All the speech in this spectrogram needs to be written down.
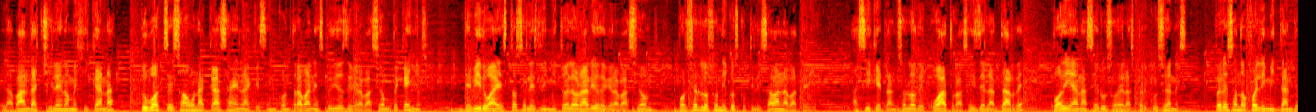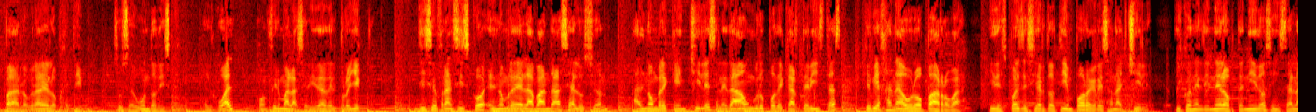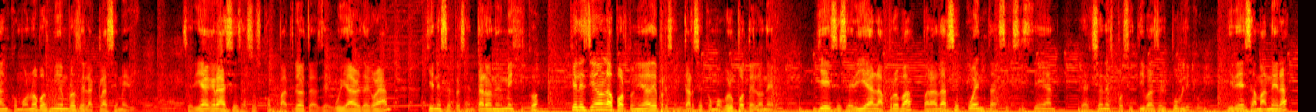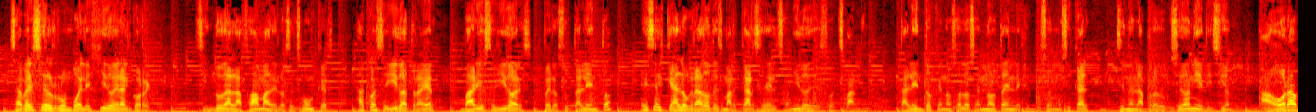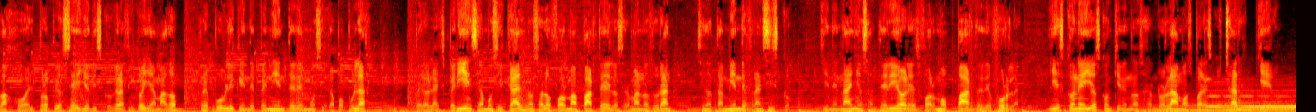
La banda chileno-mexicana tuvo acceso a una casa en la que se encontraban estudios de grabación pequeños. Debido a esto se les limitó el horario de grabación por ser los únicos que utilizaban la batería. Así que tan solo de 4 a 6 de la tarde podían hacer uso de las percusiones, pero eso no fue limitante para lograr el objetivo, su segundo disco, el cual confirma la seriedad del proyecto. Dice Francisco, el nombre de la banda hace alusión al nombre que en Chile se le da a un grupo de carteristas que viajan a Europa a robar y después de cierto tiempo regresan a Chile y con el dinero obtenido se instalan como nuevos miembros de la clase media. Sería gracias a sus compatriotas de We Are the Grand, quienes se presentaron en México, que les dieron la oportunidad de presentarse como grupo telonero, y esa sería la prueba para darse cuenta si existían reacciones positivas del público, y de esa manera saber si el rumbo elegido era el correcto. Sin duda la fama de los ex-bunkers ha conseguido atraer varios seguidores, pero su talento es el que ha logrado desmarcarse del sonido de su ex banda. Talento que no solo se nota en la ejecución musical, sino en la producción y edición, ahora bajo el propio sello discográfico llamado República Independiente de Música Popular. Pero la experiencia musical no solo forma parte de los hermanos Durán, sino también de Francisco, quien en años anteriores formó parte de Furla, y es con ellos con quienes nos enrolamos para escuchar Quiero.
